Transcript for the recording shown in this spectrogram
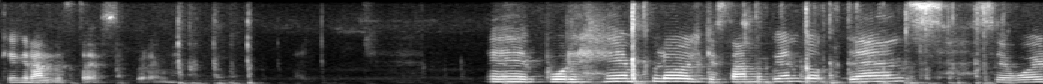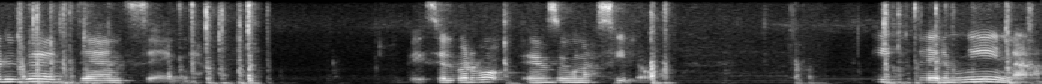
Qué grande está eso, espérenme. Eh, por ejemplo, el que estábamos viendo, dance, se vuelve dancing. Si el verbo es de una sílaba y termina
